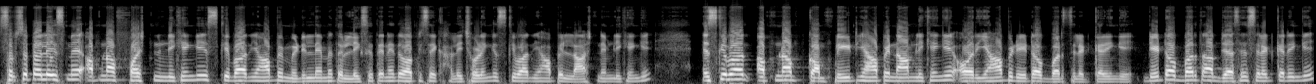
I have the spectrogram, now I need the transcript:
सबसे पहले इसमें अपना फ़र्स्ट नेम लिखेंगे, इसके बाद यहाँ पे मिडिल नेम है तो लिख सकते नहीं तो आप इसे खाली छोड़ेंगे, इसके बाद यहाँ पे लास्ट नेम लिखेंगे। इसके बाद अपना कंप्लीट यहाँ पे नाम लिखेंगे और यहाँ पे डेट ऑफ़ बर्थ सेलेक्ट करेंगे। डेट ऑफ़ बर्थ आप जैसे सेलेक्ट करेंगे,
